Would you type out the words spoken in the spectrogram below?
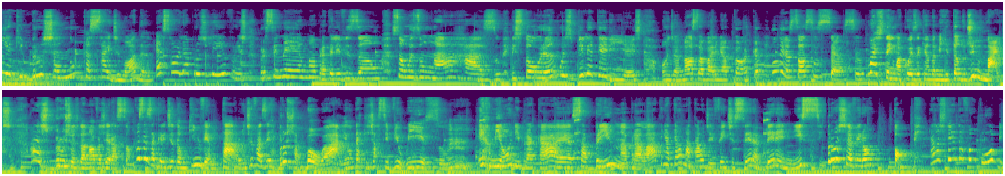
Sabia que bruxa nunca sai de moda? É só olhar para os livros, para o cinema, para a televisão. Somos um arraso, estouramos bilheterias. Onde a nossa varinha toca, é só sucesso. Mas tem uma coisa que anda me irritando demais: as bruxas da nova geração. Vocês acreditam que inventaram de fazer bruxa boa? Ai, onde é que já se viu isso? Hum. Hermione pra cá, é Sabrina pra lá, tem até uma tal de feiticeira Berenice. Bruxa virou pop. Elas têm até fã-clube.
